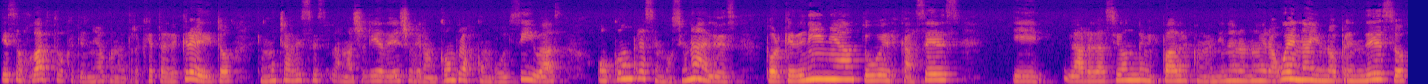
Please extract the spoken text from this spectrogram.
esos gastos que tenía con la tarjeta de crédito, que muchas veces la mayoría de ellos eran compras convulsivas o compras emocionales, porque de niña tuve escasez y la relación de mis padres con el dinero no era buena y uno aprende eso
